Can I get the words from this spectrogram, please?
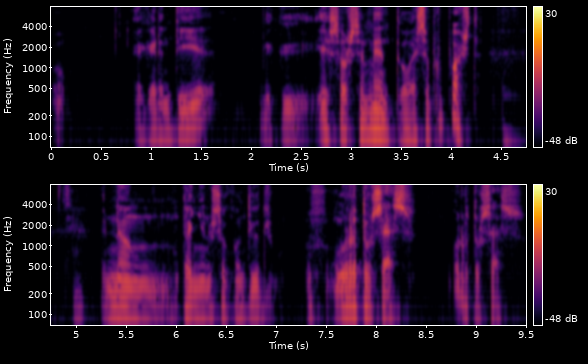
Bom, a garantia de que esse orçamento ou essa proposta Sim. não tenha no seu conteúdo o retrocesso, o retrocesso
